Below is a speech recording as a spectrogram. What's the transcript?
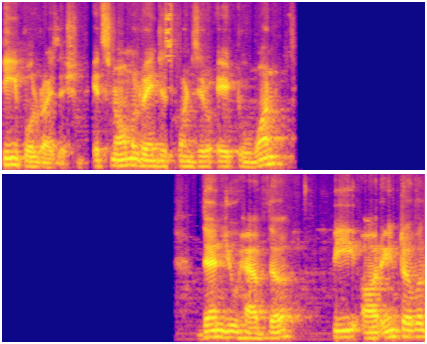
depolarization. Its normal range is 0.08 to 1. Then you have the PR interval.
